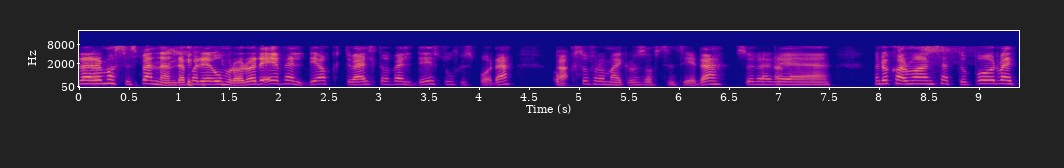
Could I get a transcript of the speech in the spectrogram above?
det er masse spennende på det området. Og det er veldig aktuelt og veldig fokus på det. Også fra Microsoft sin side. Så det er, Men da kan man sette opp og vet,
